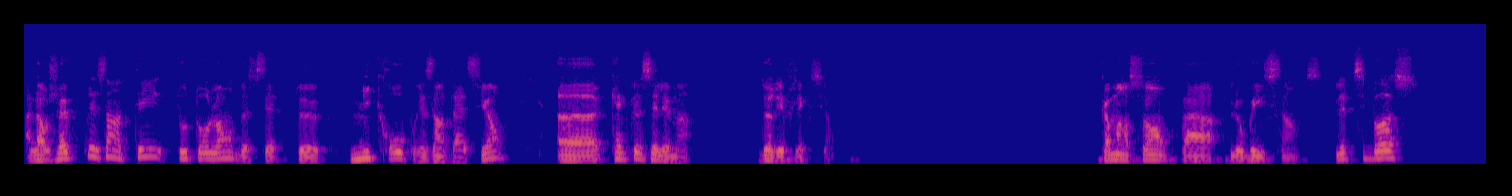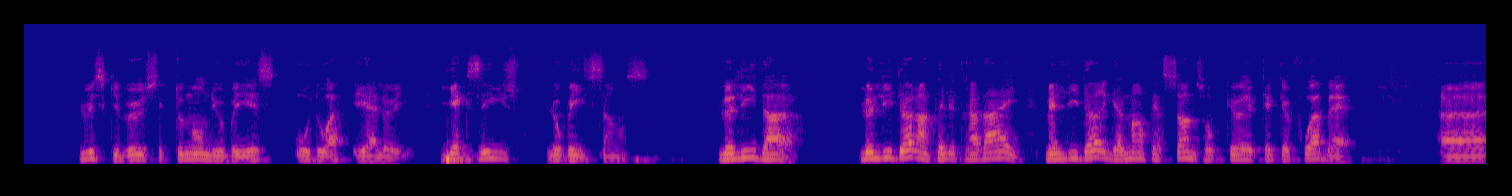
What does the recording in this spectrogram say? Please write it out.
Alors, je vais vous présenter tout au long de cette euh, micro-présentation euh, quelques éléments de réflexion. Commençons par l'obéissance. Le petit boss, lui, ce qu'il veut, c'est que tout le monde lui obéisse au doigt et à l'œil. Il exige l'obéissance. Le leader, le leader en télétravail, mais le leader également en personne, sauf que quelquefois, ben, euh,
